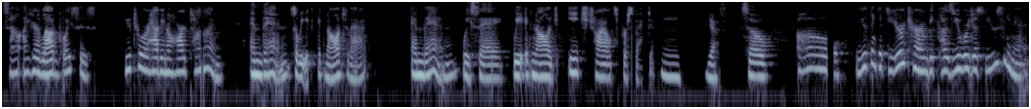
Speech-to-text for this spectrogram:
sound, I hear loud voices. You two are having a hard time. And then, so we acknowledge that. And then we say, we acknowledge each child's perspective. Mm. Yes. So, oh, you think it's your turn because you were just using it.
